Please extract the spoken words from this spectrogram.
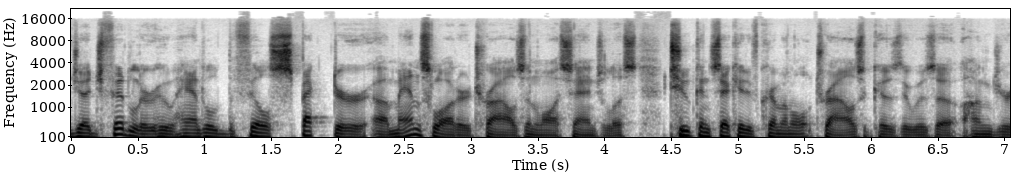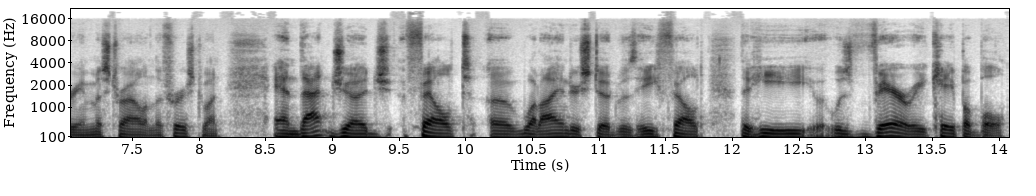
Judge Fidler, who handled the Phil Spector uh, manslaughter trials in Los Angeles, two consecutive criminal trials because there was a hung jury and mistrial in the first one. And that judge felt, uh, what I understood was he felt that he was very capable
